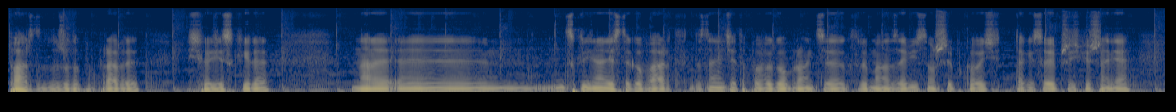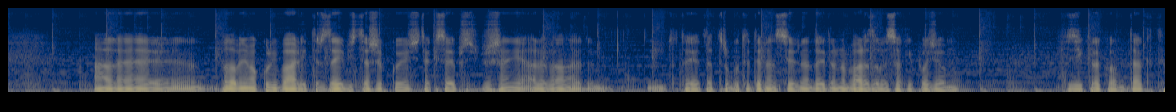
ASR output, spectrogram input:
bardzo dużo do poprawy jeśli chodzi o skille. No ale yy, Screener jest tego wart. Dostaniecie topowego obrońcę, który ma zajebistą szybkość, takie sobie przyspieszenie, ale yy, podobnie ma Kulibali, też zajebista szybkość, takie sobie przyspieszenie, ale tutaj te atrybuty defensywne dojdą na bardzo wysoki poziom. Physical contact.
